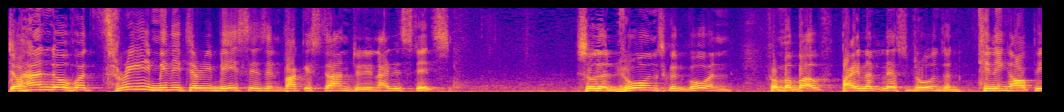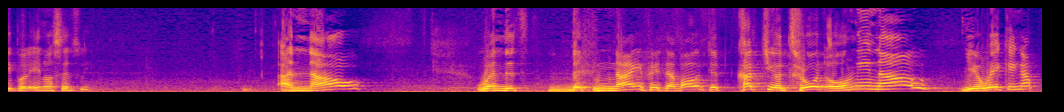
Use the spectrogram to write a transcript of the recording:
to hand over three military bases in Pakistan to the United States so that drones could go and from above, pilotless drones and killing our people innocently? And now when the, the knife is about to cut your throat, only now you're waking up.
